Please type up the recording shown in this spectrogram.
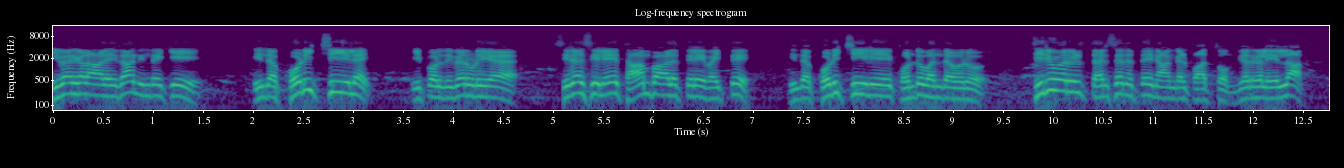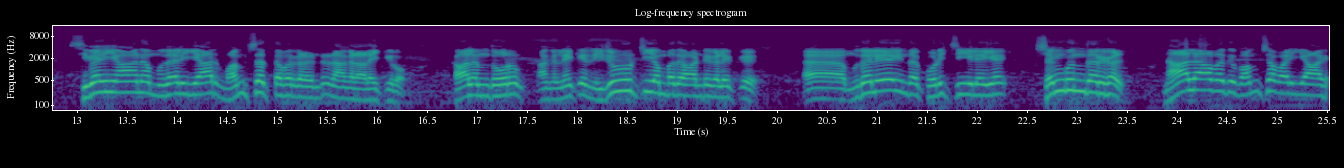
இவர்களாலே தான் இன்றைக்கு இந்த கொடிச்சீலை இப்பொழுது இவருடைய சிரசிலே தாம்பாளத்திலே வைத்து இந்த கொடிச்சியிலே கொண்டு வந்த ஒரு திருவருள் தரிசனத்தை நாங்கள் பார்த்தோம். இவர்கள் எல்லாம் சிவஞான முதலியார் வம்சத்தவர்கள் என்று நாங்கள் அழைக்கிறோம். காலந்தோறும் நாங்கள் நினைக்கிறது இருநூற்றி ஐம்பது ஆண்டுகளுக்கு முதலே இந்த கொடிச்சியிலேயே செங்குந்தர்கள் நாலாவது வம்ச வழியாக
